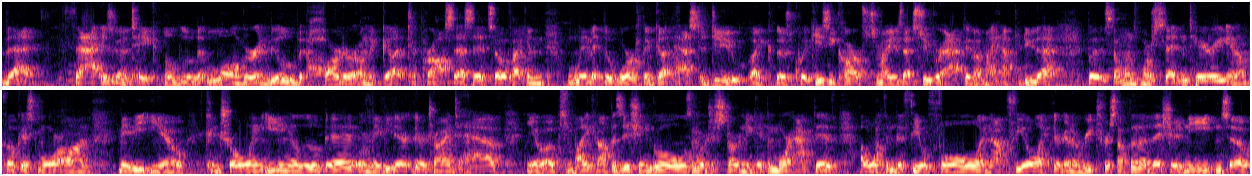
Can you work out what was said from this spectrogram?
that fat is going to take a little bit longer and be a little bit harder on the gut to process it. So if I can limit the work the gut has to do, like those quick easy carbs, somebody is that super active, I might have to do that. But if someone's more sedentary and I'm focused more on maybe you know controlling eating a little bit, or maybe they're they're trying to have you know some body composition goals and we're just starting to get them more active. I want them to feel full and not feel like they're going to reach for something that they shouldn't eat. And so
